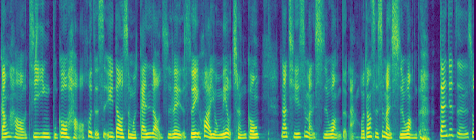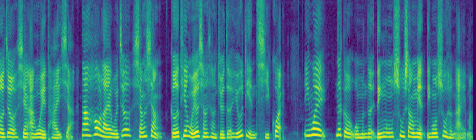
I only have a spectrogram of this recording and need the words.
刚好基因不够好，或者是遇到什么干扰之类的，所以化蛹没有成功。那其实是蛮失望的啦，我当时是蛮失望的，但就只能说就先安慰他一下。那后来我就想想，隔天我又想想，觉得有点奇怪，因为那个我们的柠檬树上面，柠檬树很矮嘛。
